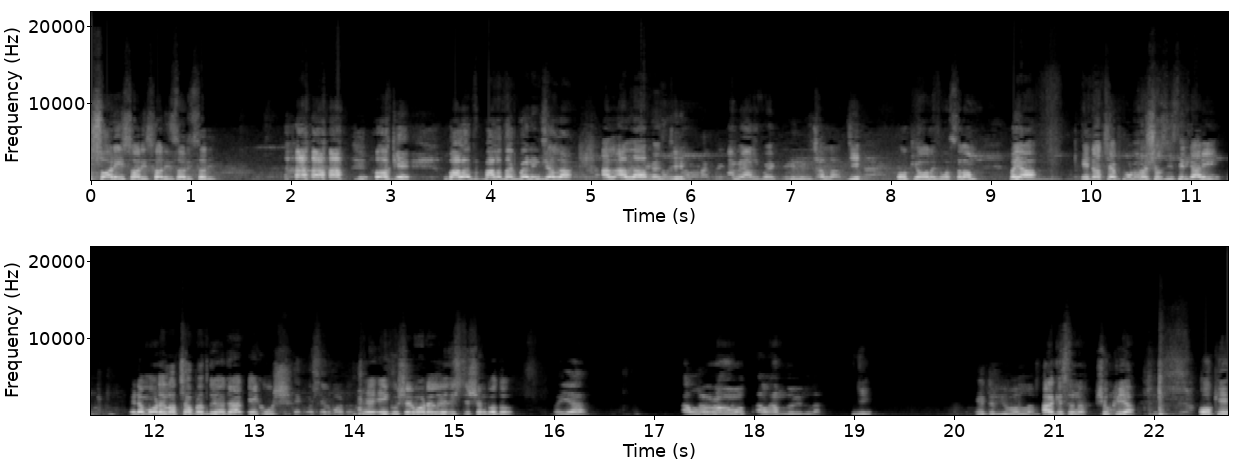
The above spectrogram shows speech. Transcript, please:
sorry sorry sorry sorry sorry okay ভালো ভালো থাকবেন ইনশাল্লাহ। আল- আল্লাহ হাফেজ জি। আমি আসব একদিন ইনশাল্লাহ জি। ওকে ওয়ালাইকুম আসসালাম। ভাইয়া এটা হচ্ছে পনেরোশো সিসির গাড়ি। এটা মডেল হচ্ছে আপনার দুই হাজার একুশ। একুশের মডেল একুশের মডেল রেজিস্ট্রেশন কত? ভাইয়া আল্লাহর রহমত আলহামদুলিল্লাহ। জি। এটুকুই বললাম? আর কিছু না শুক্রিয়া। ওকে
